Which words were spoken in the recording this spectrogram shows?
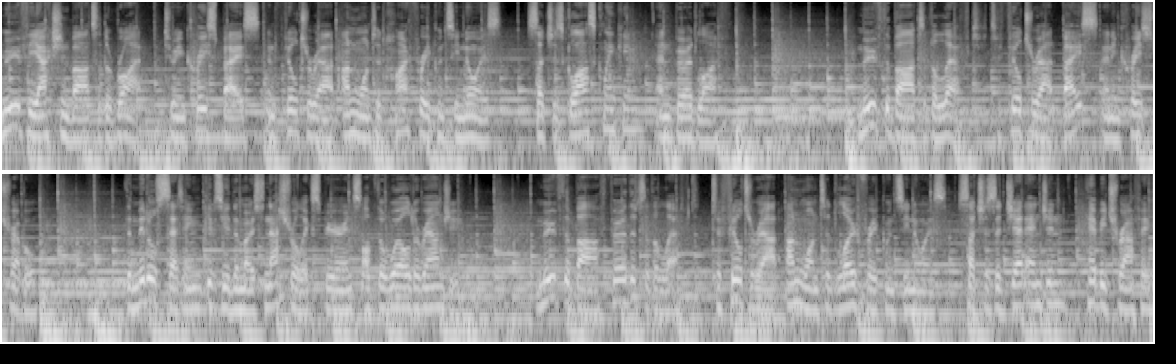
Move the action bar to the right to increase bass and filter out unwanted high-frequency noise, such as glass clinking and bird life. Move the bar to the left to filter out bass and increase treble. The middle setting gives you the most natural experience of the world around you. Move the bar further to the left to filter out unwanted low-frequency noise, such as a jet engine, heavy traffic,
